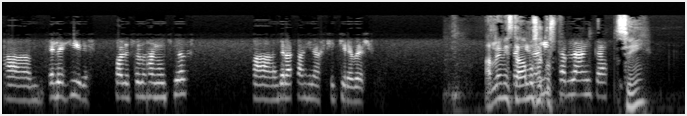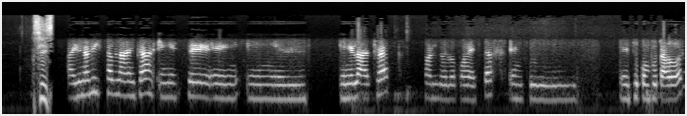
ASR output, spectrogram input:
am, elegir cuáles son los anuncios ah, de las páginas que quiere ver. Arlene, estábamos acostumbrados. blanca, Sí. Sí, hay una lista blanca en este en, en el en el iTrack cuando lo conectas en tu en tu computador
